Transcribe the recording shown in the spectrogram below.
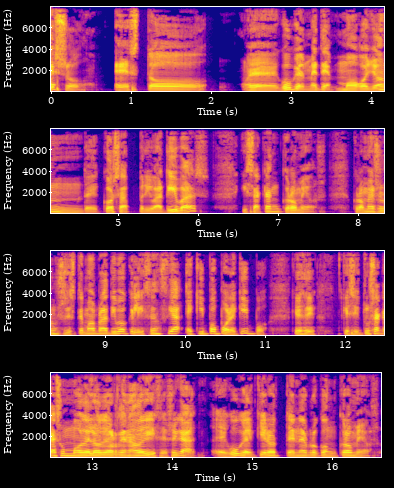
eso esto eh, Google mete mogollón de cosas privativas y sacan Chromeos. Chromeos es un sistema operativo que licencia equipo por equipo. Es decir, que si tú sacas un modelo de ordenador y dices, oiga, eh, Google, quiero tenerlo con Chromeos,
